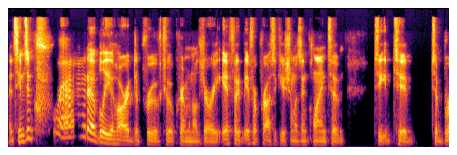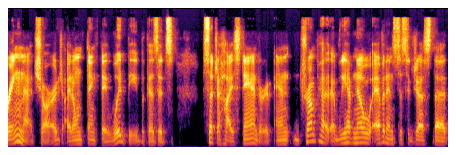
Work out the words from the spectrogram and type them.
It seems incredibly hard to prove to a criminal jury if a, if a prosecution was inclined to to to to bring that charge. I don't think they would be because it's such a high standard. And Trump, ha- we have no evidence to suggest that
